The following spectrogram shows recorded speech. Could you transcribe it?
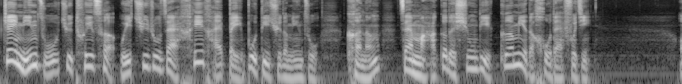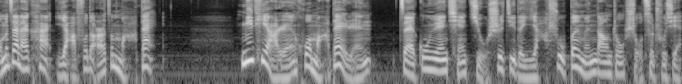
这一民族据推测为居住在黑海北部地区的民族，可能在马各的兄弟哥灭的后代附近。我们再来看亚夫的儿子马代，米提亚人或马代人，在公元前九世纪的亚述奔文当中首次出现。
